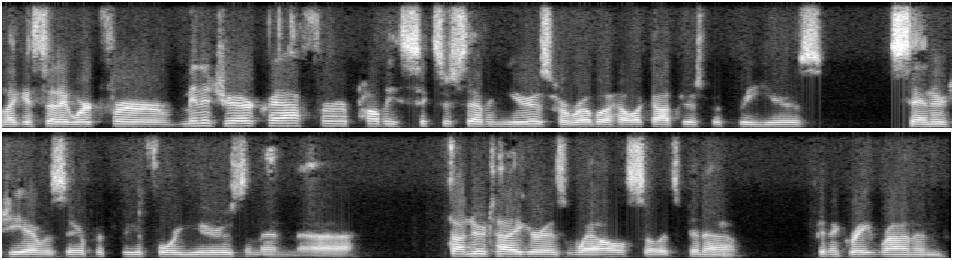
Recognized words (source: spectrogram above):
like I said, I worked for miniature aircraft for probably six or seven years. For robo helicopters for three years. Synergy, I was there for three or four years, and then uh, Thunder Tiger as well. So it's been a been a great run, and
